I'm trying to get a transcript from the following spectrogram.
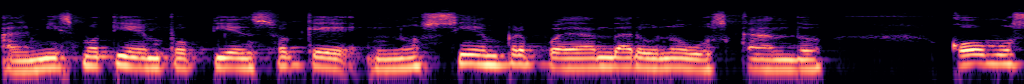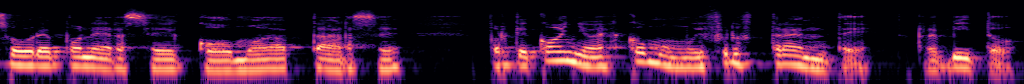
al mismo tiempo pienso que no siempre puede andar uno buscando cómo sobreponerse, cómo adaptarse, porque coño, es como muy frustrante, repito,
